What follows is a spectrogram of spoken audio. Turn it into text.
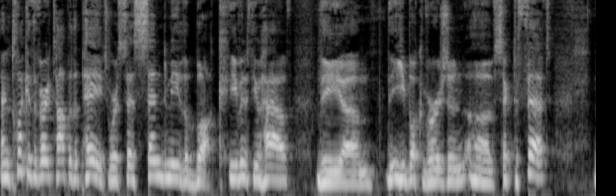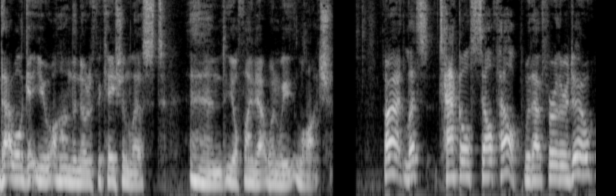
and click at the very top of the page where it says send me the book. Even if you have the, um, the ebook version of Sick to Fit, that will get you on the notification list and you'll find out when we launch. All right, let's tackle self help without further ado.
